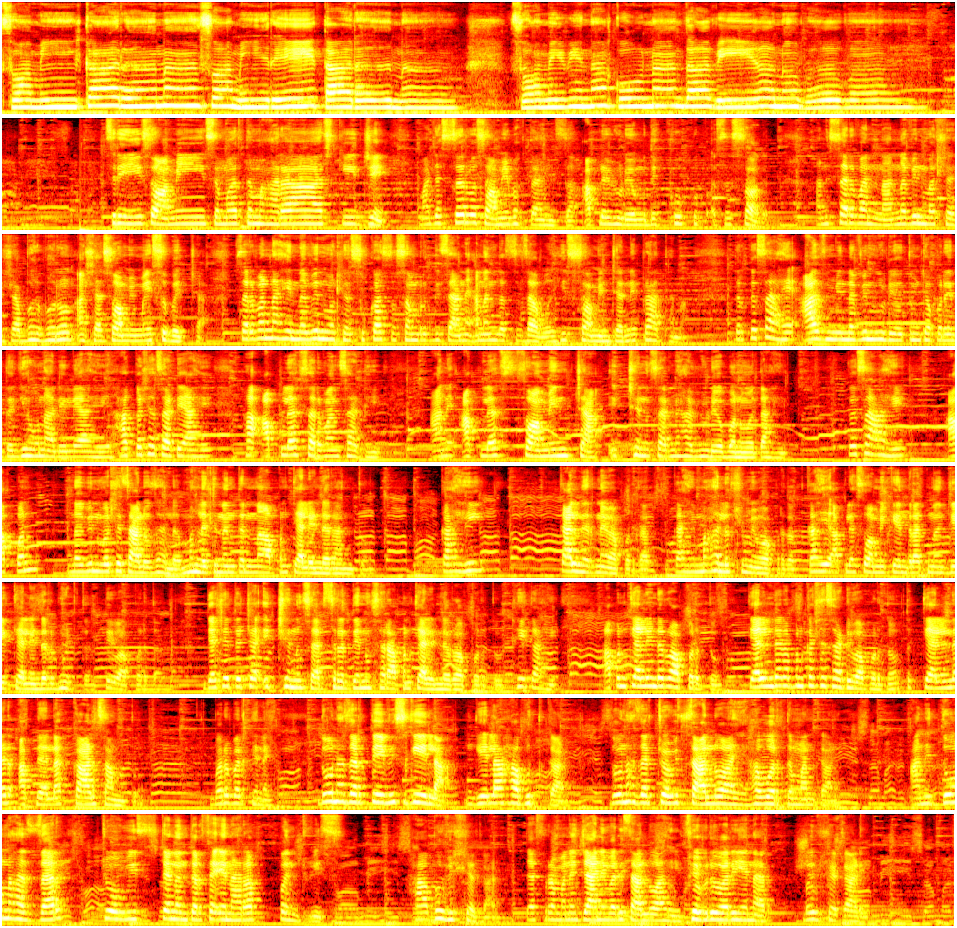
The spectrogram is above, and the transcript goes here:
स्वामी कारण स्वामी रे तारण. स्वामी विना कोण दावी अनुभव. श्री स्वामी समर्थ महाराज की जय. माझ्या सर्व स्वामी भक्तांचं आपल्या व्हिडिओमध्ये खूप खूप असं स्वागत. आणि सर्वांना नवीन वर्षाच्या भरभरून अशा स्वामीमय शुभेच्छा. सर्वांना हे नवीन वर्ष सुखाचं समृद्धीचं आणि आनंदाचं जावं ही स्वामींच्यानी प्रार्थना. तर कसं आहे आज मी नवीन व्हिडिओ तुमच्यापर्यंत घेऊन आलेले आहे. हा कशासाठी आहे? हा आपल्या सर्वांसाठी आणि आपल्या स्वामींच्या इच्छेनुसार मी हा व्हिडिओ बनवत आहे. कसं आहे आपण नवीन वर्ष चालू झालं म्हणल्याच्या नंतरनं आपण कॅलेंडर आणतो. काही कालनिर्णय वापरतात काही महालक्ष्मी वापरतात काही आपल्या स्वामी केंद्रातनं जे कॅलेंडर भेटतं ते वापरतात. ज्याच्या त्याच्या इच्छेनुसार श्रद्धेनुसार आपण कॅलेंडर वापरतो. ठीक आहे. आपण कॅलेंडर वापरतो. कॅलेंडर आपण कशासाठी वापरतो? तर कॅलेंडर आपल्याला काळ सांगतो. बरोबर की नाही? दोन हजार तेवीस गेला. गेला हा भूतकाळ. दोन हजार चोवीस चालू आहे हा वर्तमान काळ. आणि दोन हजार चोवीसच्या नंतरचा येणारा पंचवीस. हा भविष्यकाळ. त्याचप्रमाणे जानेवारी चालू आहे. फेब्रुवारी येणार. भविष्यकाळ.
